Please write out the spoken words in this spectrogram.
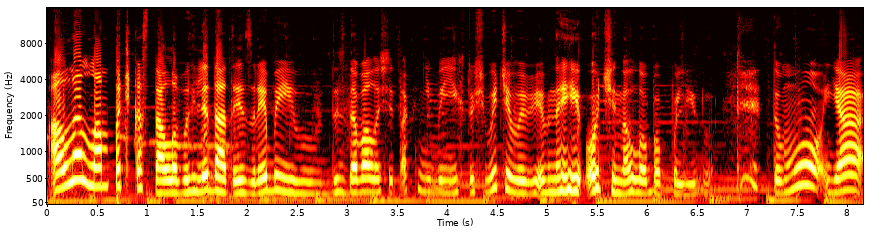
Але лампочка стала виглядати із риби, і здавалося так, ніби її хтось вичавив, і в неї очі на лоба полізли. Тому я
